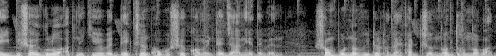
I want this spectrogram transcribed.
এই বিষয়গুলো আপনি কীভাবে দেখছেন অবশ্যই কমেন্টে জানিয়ে দেবেন। সম্পূর্ণ ভিডিওটা দেখার জন্য ধন্যবাদ।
